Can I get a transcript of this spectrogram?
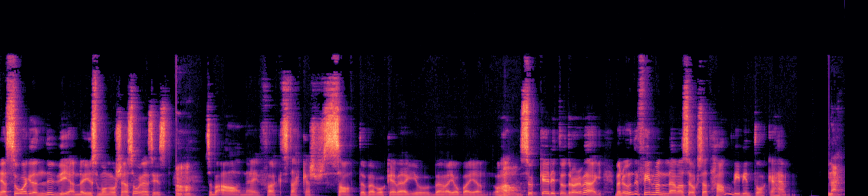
när jag såg den nu igen, det är ju så många år sedan jag såg den sist. Uh -huh. Så bara, ah nej, fuck stackars Sato behöver åka iväg och behöva jobba igen. Och han uh -huh. suckar ju lite och drar iväg. Men under filmen lär man sig också att han vill inte åka hem. Nej.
